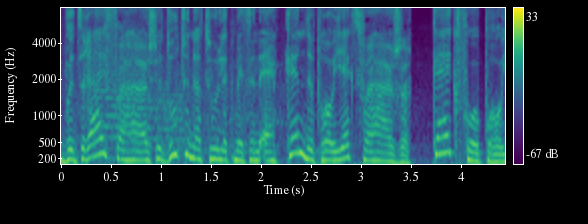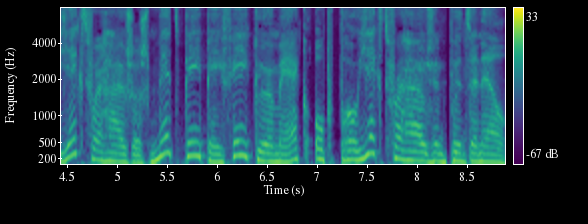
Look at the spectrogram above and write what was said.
bedrijf verhuizen doet u natuurlijk met een erkende projectverhuizer. Kijk voor projectverhuizers met PPV-keurmerk op projectverhuizen.nl.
